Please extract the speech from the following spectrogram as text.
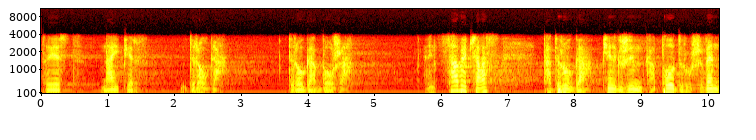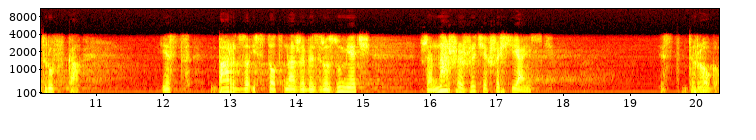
to jest najpierw droga, droga Boża. A więc cały czas ta droga, pielgrzymka, podróż, wędrówka jest bardzo istotna, żeby zrozumieć, że nasze życie chrześcijańskie jest drogą.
